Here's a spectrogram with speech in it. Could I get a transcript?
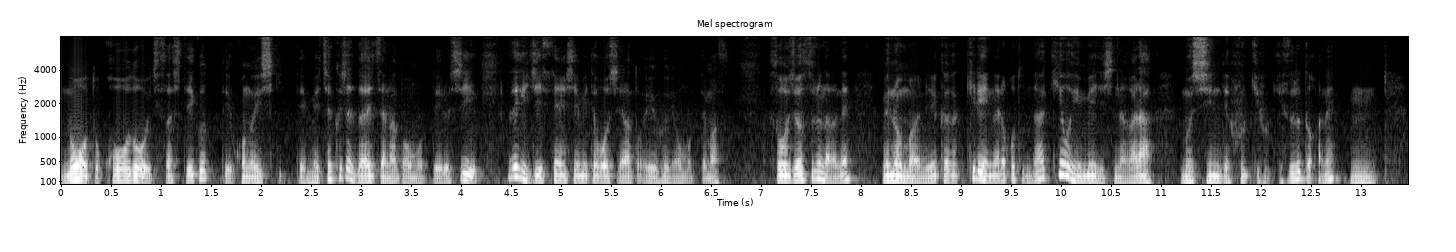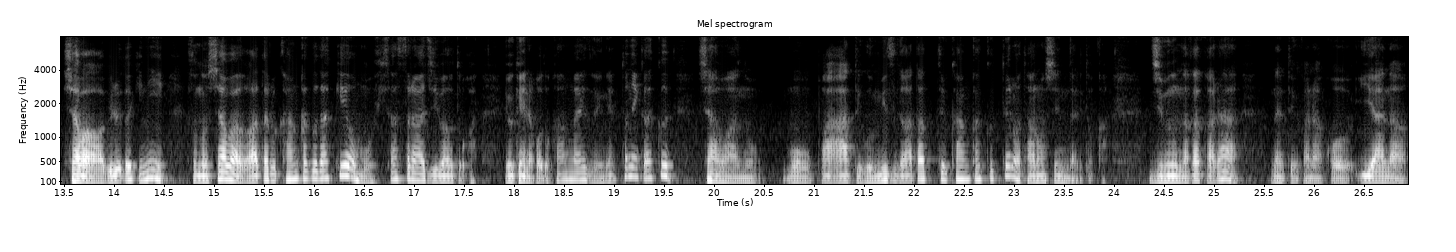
脳と行動を一致させていくっていうこの意識ってめちゃくちゃ大事だなと思っているし、ぜひ実践してみてほしいなというふうに思ってます。掃除をするならね、目の前の床が綺麗になることだけをイメージしながら、無心でふきふきするとかね、うん。シャワーを浴びるときに、そのシャワーが当たる感覚だけをもうひたすら味わうとか、余計なこと考えずにね、とにかくシャワーのもうパーってこう水が当たってる感覚っていうのを楽しんだりとか、自分の中からなんていうかな、こう、嫌な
